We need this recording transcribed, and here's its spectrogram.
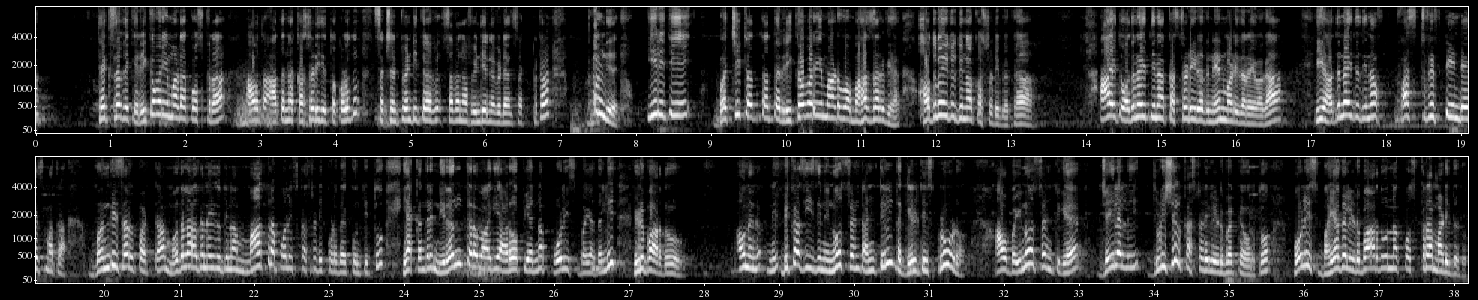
ತೆಗ್ಸೋದಕ್ಕೆ ರಿಕವರಿ ಮಾಡೋಕ್ಕೋಸ್ಕರ ಆವತ್ತು ಆತನ ಕಸ್ಟಡಿಗೆ ತಗೊಳ್ಳೋದು section twenty seven of Indian evidence act ಪ್ರಕಾರ ಬಂದಿದೆ. ಈ ರೀತಿ ಬಚ್ಚಿಟ್ಟಂಥದ್ದು ರಿಕವರಿ ಮಾಡುವ ಮಹಜರ್ಗೆ ಹದಿನೈದು ದಿನ ಕಸ್ಟಡಿ ಬೇಕಾ? ಆಯಿತು, ಹದಿನೈದು ದಿನ ಕಸ್ಟಡಿ ಇರೋದನ್ನ ಏನು ಮಾಡಿದ್ದಾರೆ ಇವಾಗ? ಈ ಹದಿನೈದು ದಿನ ಫಸ್ಟ್ ಫಿಫ್ಟೀನ್ ಡೇಸ್ ಮಾತ್ರ ಬಂಧಿಸಲ್ಪಟ್ಟ ಮೊದಲ ಹದಿನೈದು ದಿನ ಮಾತ್ರ ಪೊಲೀಸ್ ಕಸ್ಟಡಿ ಕೊಡಬೇಕು ಅಂತಿತ್ತು. ಯಾಕಂದರೆ ನಿರಂತರವಾಗಿ ಆರೋಪಿಯನ್ನು ಪೊಲೀಸ್ ಭಯದಲ್ಲಿ ಇಡಬಾರ್ದು. ಅವನು because is in innocent until the guilt is proved ಆ ಒಬ್ಬ ಇನ್ನೋಸೆಂಟ್ಗೆ ಜೈಲಲ್ಲಿ ಜುಡಿಷಿಯಲ್ ಕಸ್ಟಡಿಯಲ್ಲಿ ಇಡಬೇಕೆ ಹೊರತು ಪೊಲೀಸ್ ಭಯದಲ್ಲಿ ಇಡಬಾರ್ದು ಅನ್ನೋಕ್ಕೋಸ್ಕರ ಮಾಡಿದ್ದದು.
